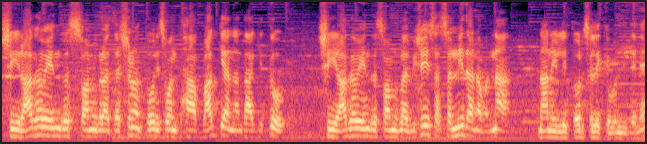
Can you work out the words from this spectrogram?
ಶ್ರೀ ರಾಘವೇಂದ್ರ ಸ್ವಾಮಿಗಳ ದರ್ಶನ ತೋರಿಸುವಂತಹ ಭಾಗ್ಯ ನನ್ನದಾಗಿದ್ದು ಶ್ರೀ ರಾಘವೇಂದ್ರ ಸ್ವಾಮಿಗಳ ವಿಶೇಷ ಸನ್ನಿಧಾನವನ್ನ ನಾನು ಇಲ್ಲಿ ತೋರಿಸಲಿಕ್ಕೆ ಬಂದಿದ್ದೇನೆ.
